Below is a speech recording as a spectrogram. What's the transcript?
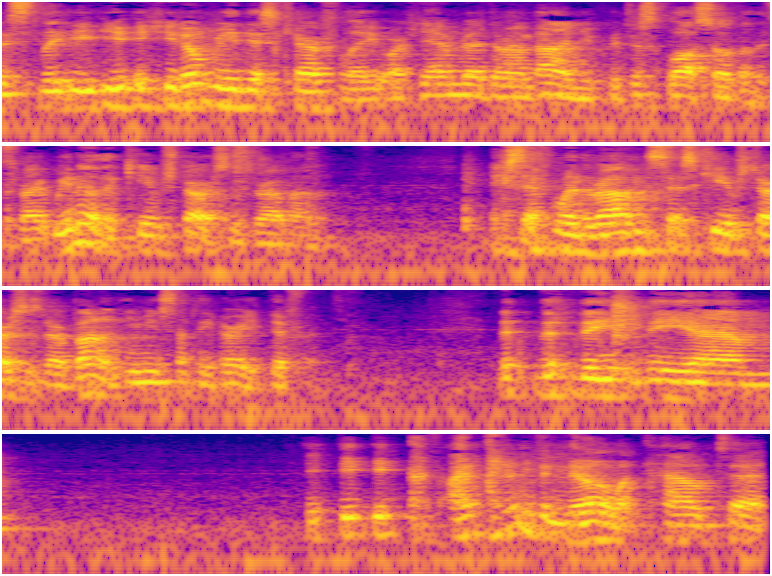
if you don't read this carefully, or if you haven't read the Ramban, you could just gloss over this, right? We know that Kiyam Shtaris is Ramban. Except when the Rambam says Kiyam Shtaris is Rabbanan, he means something very different. The, the, the, the um, it, it, I, I, don't even know how to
